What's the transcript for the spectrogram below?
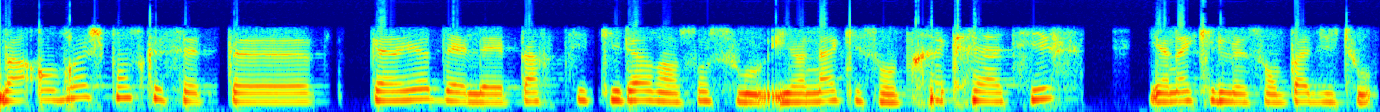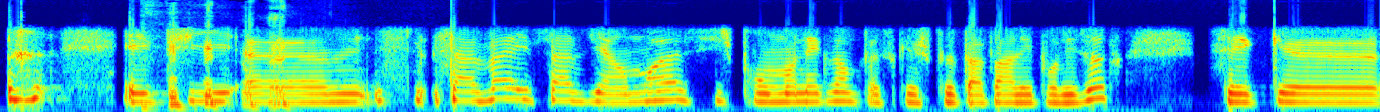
Bah, en vrai, je pense que cette euh, période, elle est particulière dans le sens où il y en a qui sont très créatifs il y en a qui ne le sont pas du tout. et puis, euh, ça va et ça vient. Moi, si je prends mon exemple, parce que je peux pas parler pour les autres, c'est que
